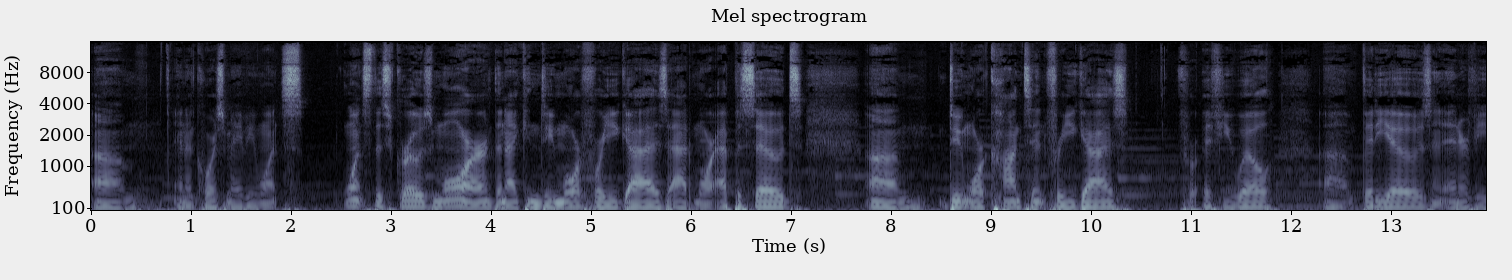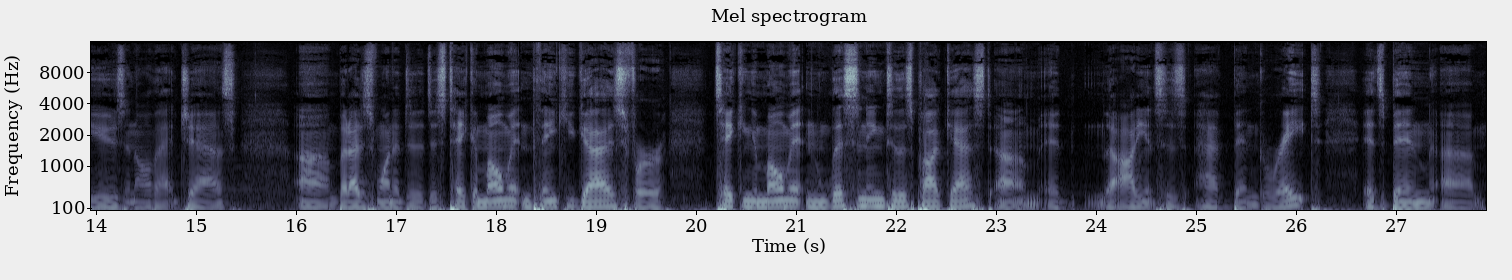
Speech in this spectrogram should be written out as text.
Um, and of course, maybe once once this grows more, then I can do more for you guys, add more episodes, um, do more content for you guys, for if you will, uh, videos and interviews and all that jazz. Um, but I just wanted to just take a moment and thank you guys for taking a moment and listening to this podcast. Um, it, the audiences have been great. It's been um,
